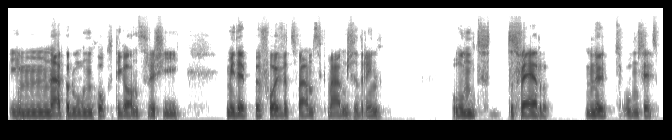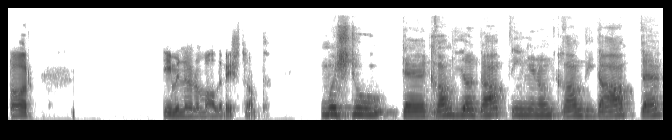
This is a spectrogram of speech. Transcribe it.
im Nebenraum hockt die ganze Regie mit etwa 25 Menschen drin. Und das wäre nicht umsetzbar in einem normalen Restaurant. Musst du den Kandidatinnen und Kandidaten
